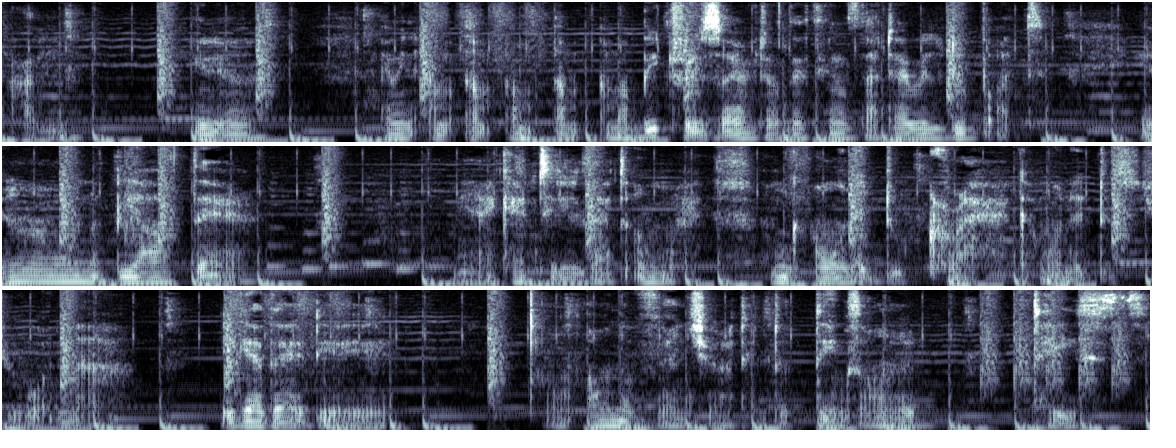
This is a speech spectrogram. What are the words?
done? You know? I mean, I'm, I'm, I'm, I'm, I'm a bit reserved of the things that I will do, but, you know, I want to be out there. Yeah, I can't tell you that, oh my, I'm, i want to do crack. I want to do what now. Nah. You get the idea, yeah? I want to venture out into things. I want to taste.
